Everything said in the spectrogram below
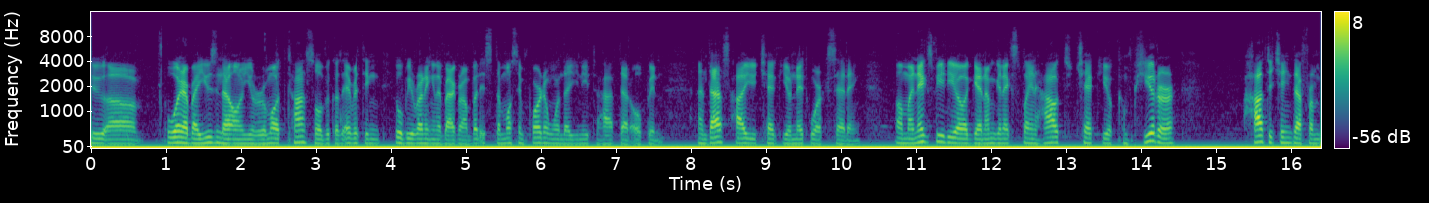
to uh, worry about using that on your remote console because everything will be running in the background. But it's the most important one that you need to have that open, and that's how you check your network setting. On my next video, again, I'm gonna explain how to check your computer, how to change that from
